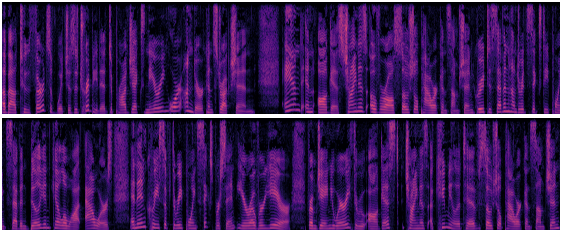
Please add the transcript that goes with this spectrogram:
about two thirds of which is attributed to projects nearing or under construction. And in August, China's overall social power consumption grew to 760.7 billion kilowatt hours, an increase of 3.6% year over year. From January through August, China's accumulative social power consumption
